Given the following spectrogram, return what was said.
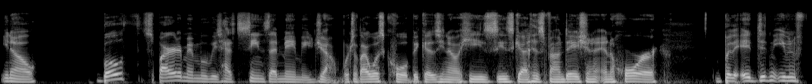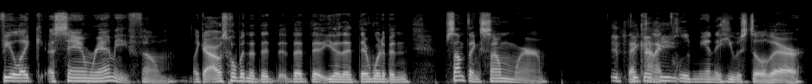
you know, both Spider-Man movies had scenes that made me jump, which I thought was cool because you know he's he's got his foundation in horror, but it didn't even feel like a Sam Raimi film. Like I was hoping that that that, that you know that there would have been something somewhere It's that kind of clued me in that he was still there.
